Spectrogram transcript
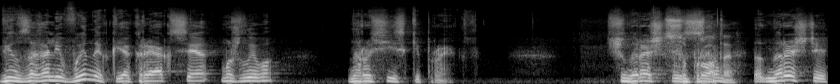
він взагалі виник як реакція, можливо, на російський проєкт. Що нарешті, Супроти. схам- нарешті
